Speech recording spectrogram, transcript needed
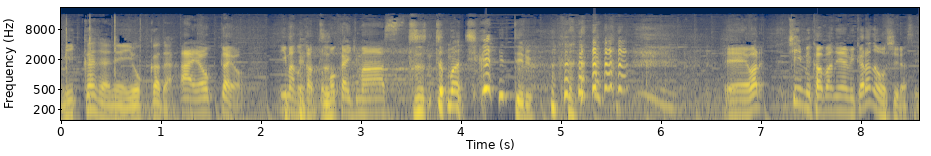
う3日じゃねえ4日だ。あ4日よ今のカットもう一回行きます。ずっと間違えてる。えー我チームカバネヤミからのお知らせ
